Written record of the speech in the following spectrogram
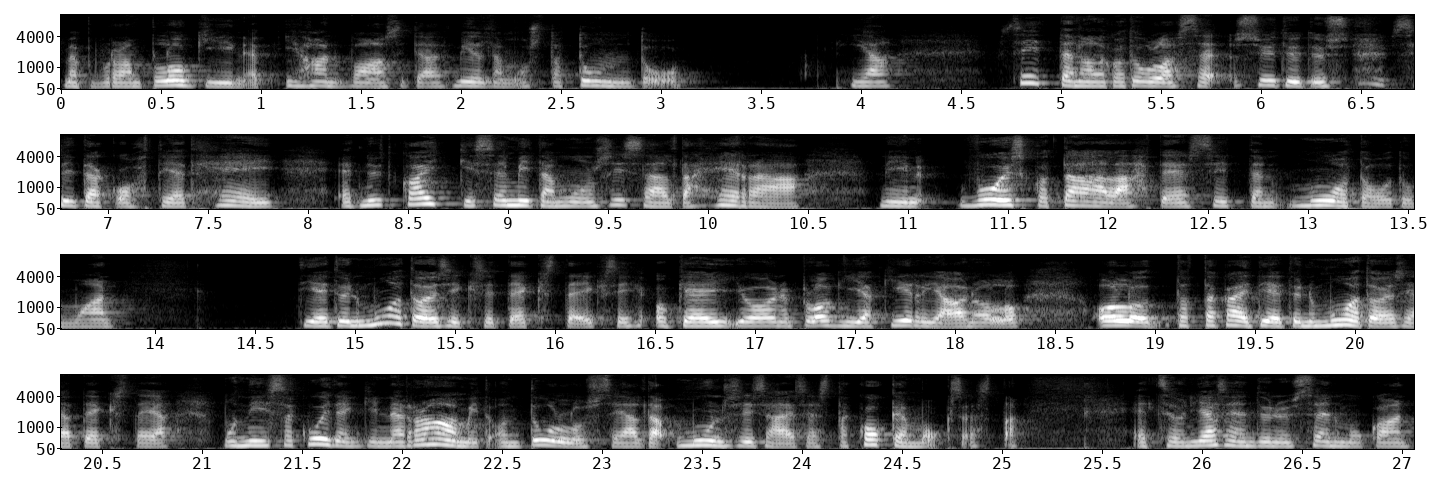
mä puran blogiin, että ihan vaan sitä, että miltä musta tuntuu. Ja sitten alkoi tulla se sytytys sitä kohti, että hei, että nyt kaikki se, mitä mun sisältä herää, niin voisiko tämä lähteä sitten muotoutumaan tietyn muotoisiksi teksteiksi. Okei, joo, ne blogi ja kirja on ollut, ollut totta kai tietyn muotoisia tekstejä, mutta niissä kuitenkin ne raamit on tullut sieltä mun sisäisestä kokemuksesta. Että se on jäsentynyt sen mukaan,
